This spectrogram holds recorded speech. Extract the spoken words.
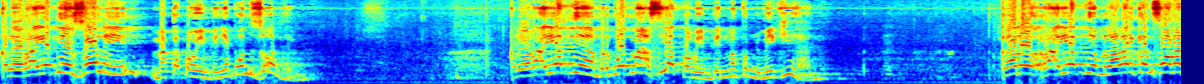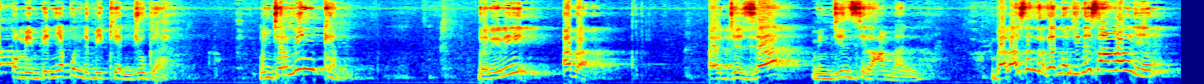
kalau rakyatnya zalim maka pemimpinnya pun zalim. Kalau rakyatnya berbuat maksiat, pemimpinnya pun demikian. Kalau rakyatnya melalaikan salat, pemimpinnya pun demikian juga. Mencerminkan. Dan ini apa? Jaza min jinsil amal. Balasan tergantung jenis amalnya.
